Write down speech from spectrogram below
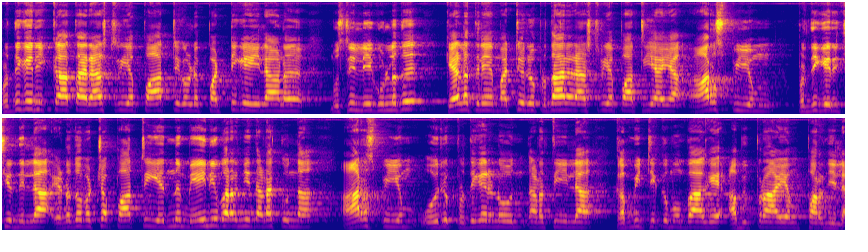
പ്രതികരിക്കാത്ത രാഷ്ട്രീയ പാർട്ടികളുടെ പട്ടികയിലാണ് മുസ്ലിം ലീഗ് ഉള്ളത്. കേരളത്തിലെ മറ്റൊരു പ്രധാന രാഷ്ട്രീയ പാർട്ടിയായ ആർ എസ് പിയും പ്രതികരിച്ചിരുന്നില്ല. ഇടതുപക്ഷ പാർട്ടി എന്ന് മേനി പറഞ്ഞ് നടക്കുന്ന ആർ എസ് പിയും ഒരു പ്രതികരണവും നടത്തിയില്ല. കമ്മിറ്റിക്ക് മുമ്പാകെ അഭിപ്രായം പറഞ്ഞില്ല.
